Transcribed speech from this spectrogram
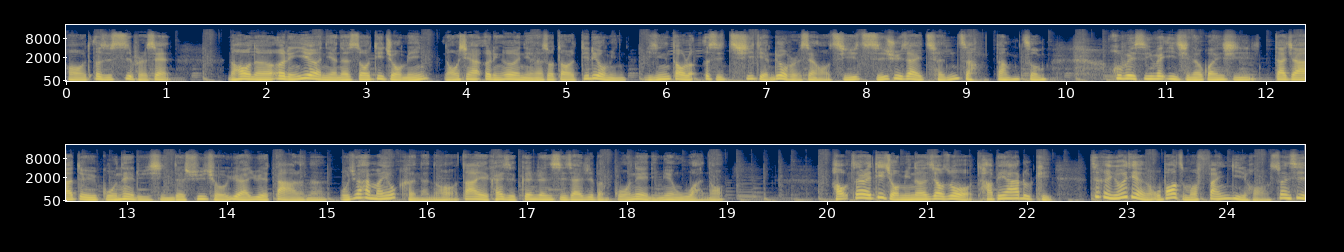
哦，二十四 percent。然后呢，二零一二年的时候第九名，然后现在二零二二年的时候到了第六名，已经到了二十七点六 percent 哦，其实持续在成长当中。会不会是因为疫情的关系，大家对于国内旅行的需求越来越大了呢？我觉得还蛮有可能的哦，大家也开始更认识在日本国内里面玩哦。好，再来第九名呢，叫做 Tabearuki，这个有一点我不知道怎么翻译哈，算是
